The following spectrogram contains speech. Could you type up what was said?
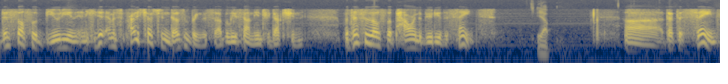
this is also the beauty, and, and he did, I'm surprised Chesterton doesn't bring this up, at least not in the introduction. But this is also the power and the beauty of the saints. Yep. Uh, that the saints,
